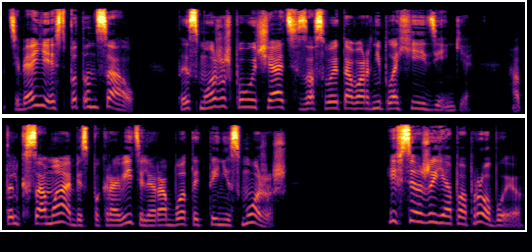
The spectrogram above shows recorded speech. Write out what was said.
«У тебя есть потенциал. Ты сможешь получать за свой товар неплохие деньги. А только сама без покровителя работать ты не сможешь. И все же я попробую.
